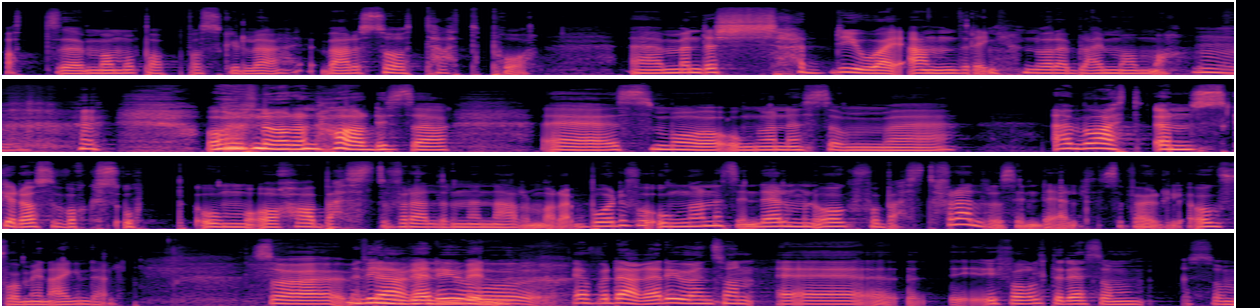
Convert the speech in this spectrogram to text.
at eh, mamma og pappa skulle være så tett på. Eh, men det skjedde jo ei endring når jeg ble mamma. Mm. Og når en har disse eh, små ungene som eh, Det var et ønske da som vokste opp om å ha besteforeldrene nærmere. Både for ungene sin del, men òg for besteforeldre sin del, selvfølgelig. Og for min egen del. Så det jo, vinn-vinn-vinn. ja, for der er det jo en sånn eh, I forhold til det som, som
